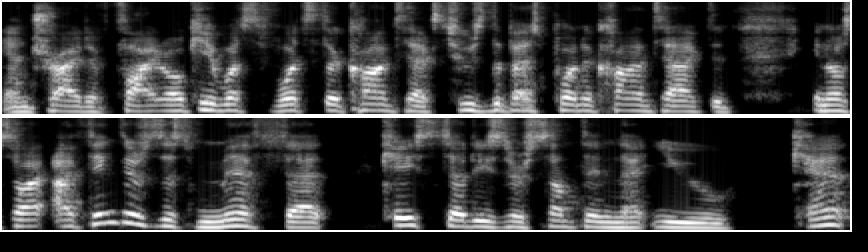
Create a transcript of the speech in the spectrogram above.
and try to find, okay, what's what's their context? Who's the best point of contact? And you know, so I, I think there's this myth that case studies are something that you can't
